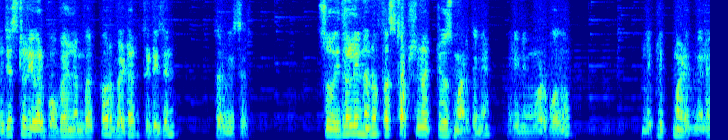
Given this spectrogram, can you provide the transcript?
register your mobile number for better citizen services so ಇದರಲ್ಲಿ ನಾನು ಫಸ್ಟ್ ಆಪ್ಷನ್ ಚೂಸ್ ಮಾಡ್ತೀನಿ. ಇಲ್ಲಿ ನೀವು ನೋಡ್ಬೋದು. ಇಲ್ಲಿ ಕ್ಲಿಕ್ ಮಾಡಿದ್ಮೇಲೆ,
